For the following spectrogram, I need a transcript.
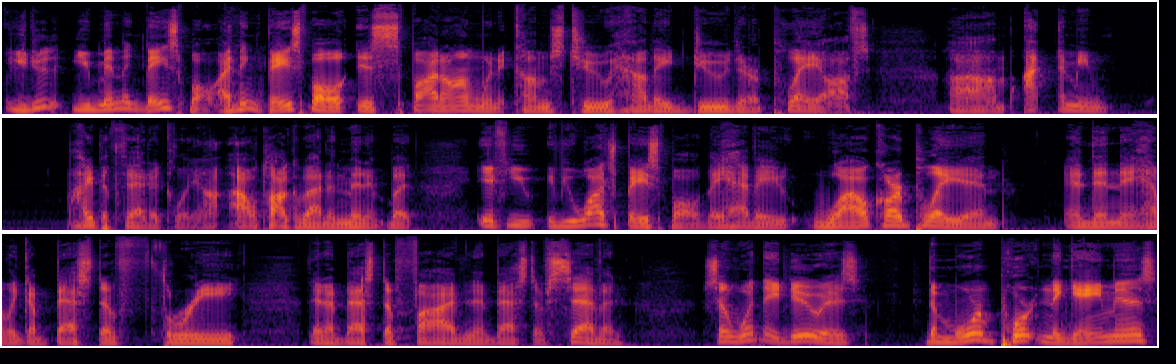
you do you mimic baseball. I think baseball is spot on when it comes to how they do their playoffs. Um, I, I mean, hypothetically, I- I'll talk about in a minute, but if you if you watch baseball, they have a wild card play in, and then they have like a best of three, then a best of five, and then a best of seven. So what they do is the more important the game is,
